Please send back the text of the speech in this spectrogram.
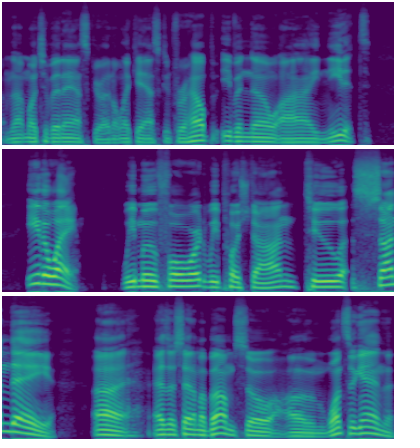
I'm not much of an asker. I don't like asking for help, even though I need it. Either way, we move forward. We pushed on to Sunday. Uh, as I said, I'm a bum. So um, once again,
